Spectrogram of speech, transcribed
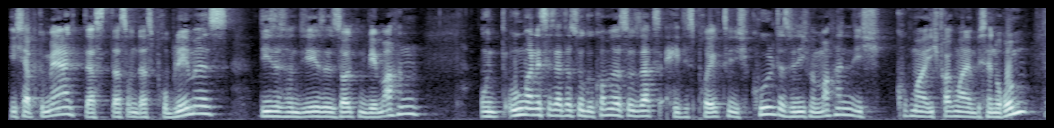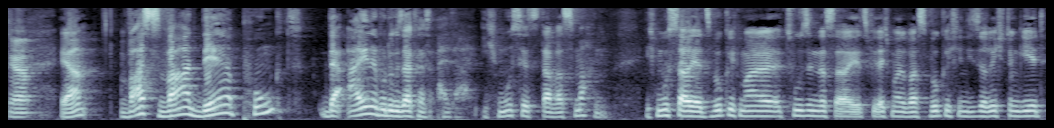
ich habe gemerkt, dass das und das Problem ist, dieses und dieses sollten wir machen. Und irgendwann ist es halt dazu gekommen, dass du sagst, hey, das Projekt finde ich cool, das will ich mal machen. Ich guck mal, ich frage mal ein bisschen rum. ja. Ja, was war der Punkt, der eine, wo du gesagt hast, Alter, ich muss jetzt da was machen. Ich muss da jetzt wirklich mal zusehen, dass da jetzt vielleicht mal was wirklich in diese Richtung geht.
